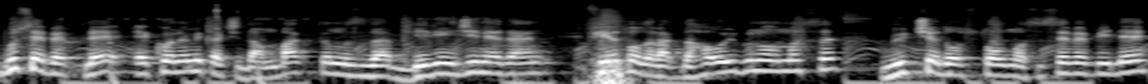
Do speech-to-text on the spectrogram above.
Bu sebeple ekonomik açıdan baktığımızda birinci neden fiyat olarak daha uygun olması, bütçe dostu olması sebebiyle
